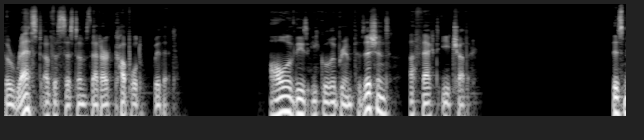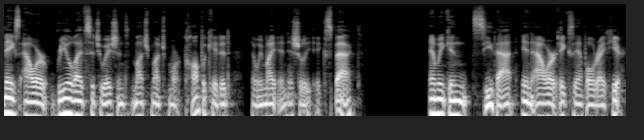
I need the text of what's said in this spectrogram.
the rest of the systems that are coupled with it. All of these equilibrium positions affect each other. This makes our real life situations much, much more complicated than we might initially expect. And we can see that in our example right here.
